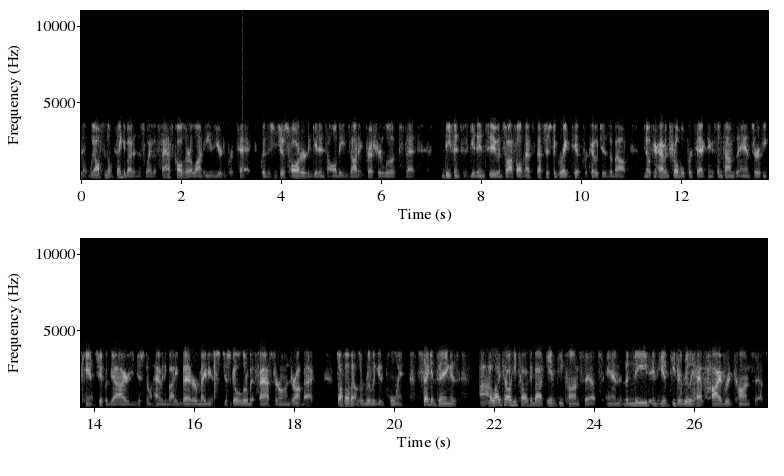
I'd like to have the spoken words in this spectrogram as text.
that we often don't think about it this way, but fast calls are a lot easier to protect because it's just harder to get into all the exotic pressure looks that defenses get into. And so I thought that's that's just a great tip for coaches about, you know, if you're having trouble protecting, sometimes the answer if you can't chip a guy or you just don't have anybody better, maybe it's just go a little bit faster on a drop back. So I thought that was a really good point. Second thing is I liked how he talked about empty concepts and the need in empty to really have hybrid concepts.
